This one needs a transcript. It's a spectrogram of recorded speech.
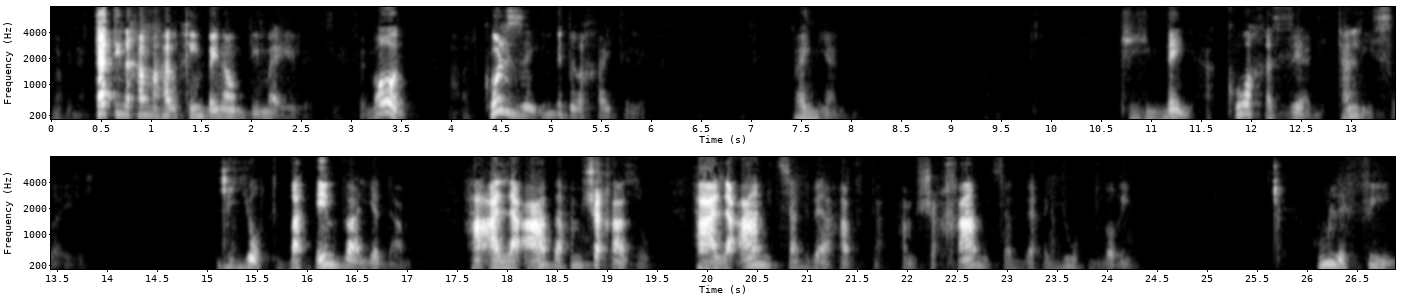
ונתתי לך מהלכים בין העומדים האלה, יפה מאוד, אבל כל זה אם בדרכי תלך. והעניין הוא כי הנה הכוח הזה הניתן לישראל להיות בהם ועל ידם העלאה והמשכה זו העלאה מצד ואהבת המשכה מצד והיו דברים. הוא לפי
